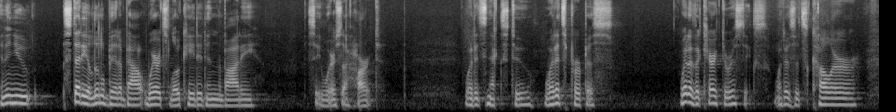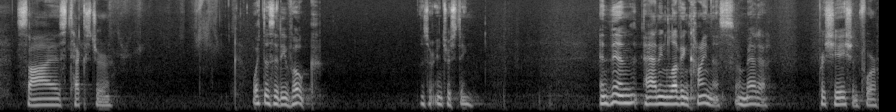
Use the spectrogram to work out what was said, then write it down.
and then you study a little bit about where it's located in the body, See, where's the heart? What it's next to? What its purpose? What are the characteristics? What is its color, size, texture? What does it evoke? Those are interesting. And then adding loving kindness or metta, appreciation for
